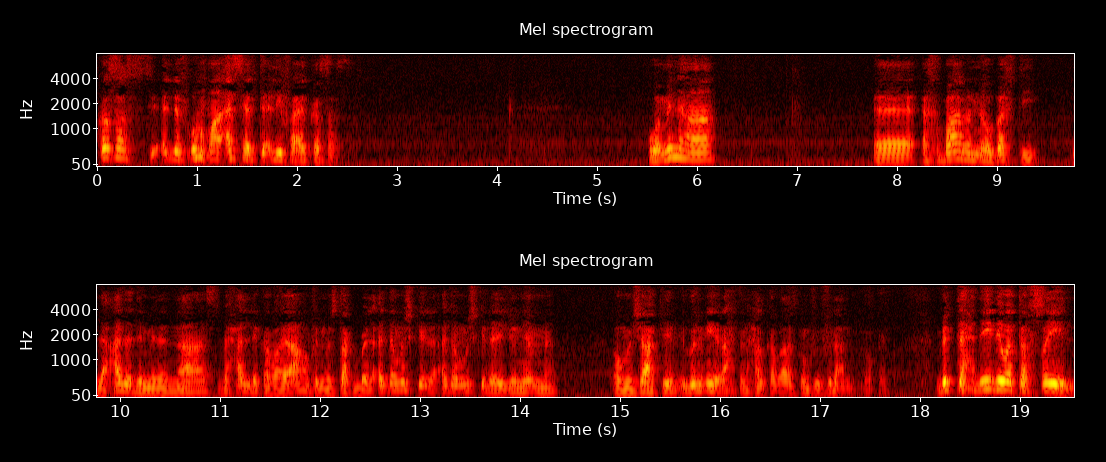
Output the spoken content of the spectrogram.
قصص يألفوها ما أسهل تأليف هاي القصص. ومنها آه، إخبار النوبختي لعدد من الناس بحل قضاياهم في المستقبل. عنده مشكلة عندهم مشكلة يجون يمه أو مشاكل يقول إيه راح تنحل قضاياكم في فلان. الوقت بالتحديد والتفصيل.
